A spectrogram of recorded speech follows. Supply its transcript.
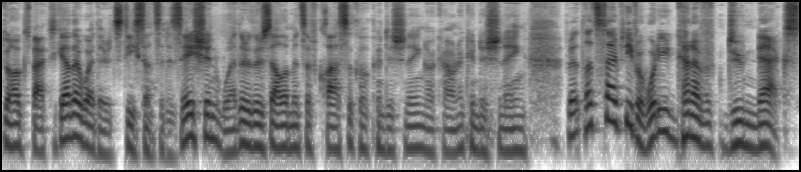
dogs back together, whether it's desensitization, whether there's elements of classical conditioning or counter conditioning. But let's dive deeper. What do you kind of do next?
